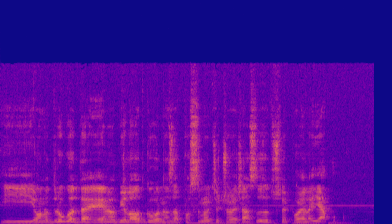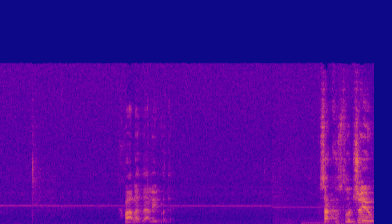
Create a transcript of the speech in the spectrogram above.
i ono drugo da je Eva bila odgovorna za posrnuće čovečanstva zato što je pojela jabuku. Hvala Dalibore. U svakom slučaju,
